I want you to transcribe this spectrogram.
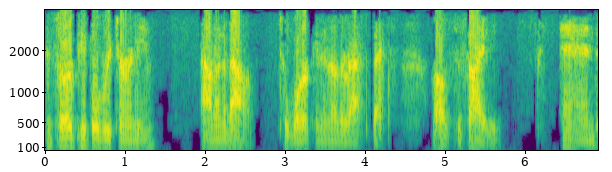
And so are people returning out and about to work and in other aspects of society. And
